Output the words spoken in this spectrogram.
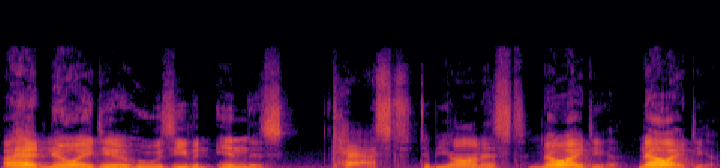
I had no idea who was even in this cast, to be honest. No idea. No idea.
